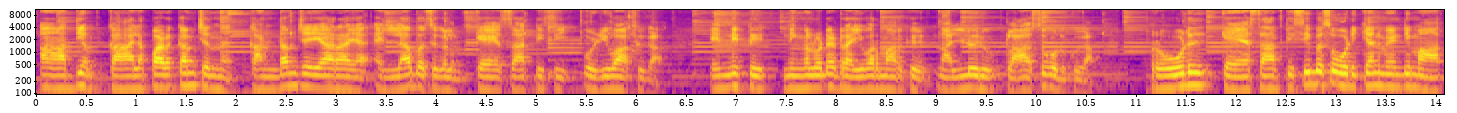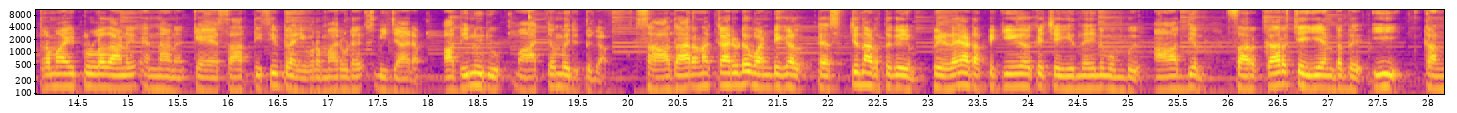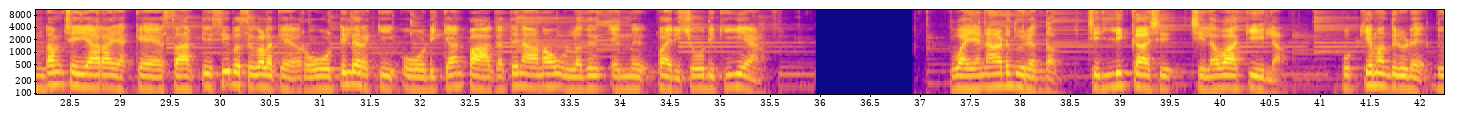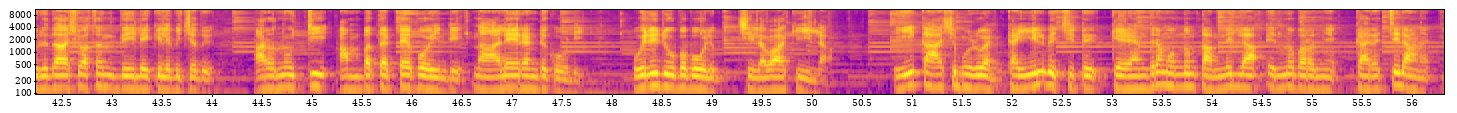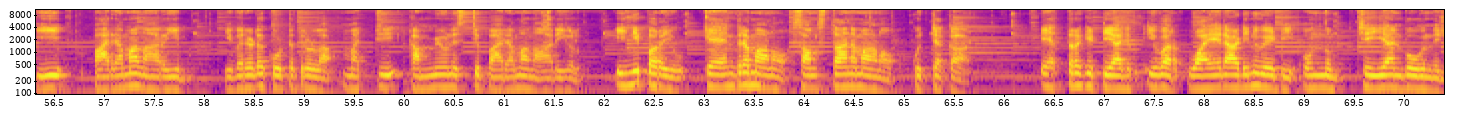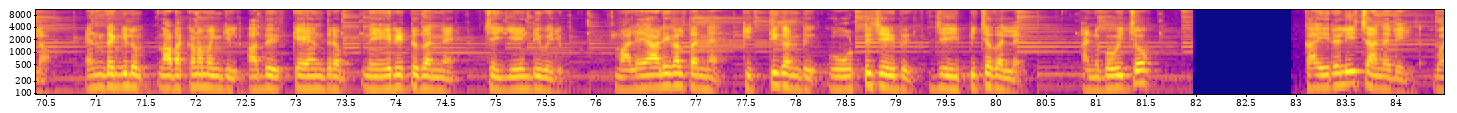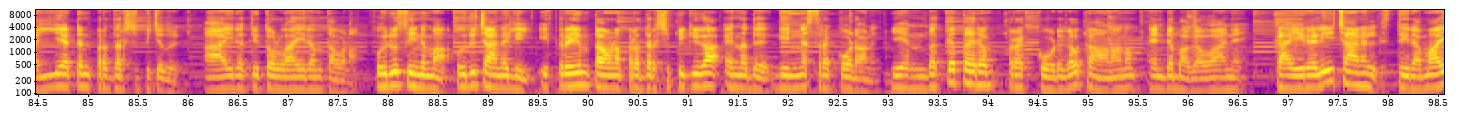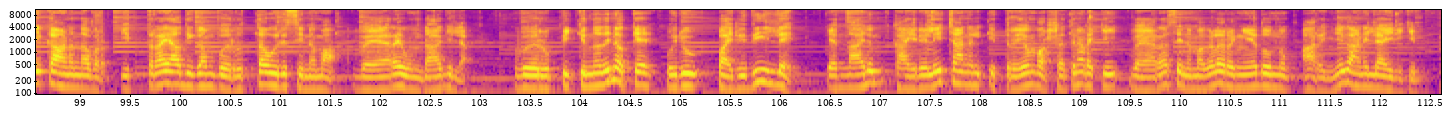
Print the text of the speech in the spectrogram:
ആദ്യം കാലപ്പഴക്കം ചെന്ന് കണ്ടം ചെയ്യാറായ എല്ലാ ബസ്സുകളും K S R T C ഒഴിവാക്കുക. എന്നിട്ട് നിങ്ങളുടെ ഡ്രൈവർമാർക്ക് നല്ലൊരു ക്ലാസ് കൊടുക്കുക. Road K S R T C bus ഓടിക്കാൻ വേണ്ടി മാത്രമായിട്ടുള്ളതാണ് എന്നാണ് K S R T C ഡ്രൈവർമാരുടെ വിചാരം. അതിനൊരു മാറ്റം വരുത്തുക. സാധാരണക്കാരുടെ വണ്ടികൾ ടെസ്റ്റ് നടത്തുകയും പിഴ അടപ്പിക്കുകയൊക്കെ ചെയ്യുന്നതിന് മുമ്പ് ആദ്യം സർക്കാർ ചെയ്യേണ്ടത് ഈ കണ്ടം ചെയ്യാറായ K S R T C ബസ്സുകളൊക്കെ റോട്ടിലിറക്കി ഓടിക്കാൻ പാകത്തിനാണോ ഉള്ളത് എന്ന് പരിശോധിക്കുകയാണ്. വയനാട് ദുരന്തം. ചില്ലിക്കാശ് ചിലവാക്കിയില്ല. മുഖ്യമന്ത്രിയുടെ ദുരിതാശ്വാസ നിധിയിലേക്ക് ലഭിച്ചത് അറുന്നൂറ്റി അമ്പത്തെട്ട് പോയിന്റ് നാല് രണ്ട് കോടി. ഒരു രൂപ പോലും ചിലവാക്കിയില്ല. ഈ കാശ് മുഴുവൻ കയ്യിൽ വെച്ചിട്ട് കേന്ദ്രമൊന്നും തന്നില്ല എന്ന് പറഞ്ഞ് കരച്ചിലാണ് ഈ പരമനാറിയും ഇവരുടെ കൂട്ടത്തിലുള്ള മറ്റ് കമ്മ്യൂണിസ്റ്റ് പരമനാറികളും. ഇനി പറയൂ കേന്ദ്രമാണോ സംസ്ഥാനമാണോ കുറ്റക്കാർ? എത്ര കിട്ടിയാലും ഇവർ വയനാടിനു വേണ്ടി ഒന്നും ചെയ്യാൻ പോകുന്നില്ല. എന്തെങ്കിലും നടക്കണമെങ്കിൽ അത് കേന്ദ്രം നേരിട്ട് തന്നെ ചെയ്യേണ്ടി വരും. മലയാളികൾ തന്നെ കിറ്റ് കണ്ട് വോട്ട് ചെയ്ത് ജയിപ്പിച്ചതല്ലേ? അനുഭവിച്ചോ? കൈരളി ചാനലിൽ വല്യേട്ടൻ പ്രദർശിപ്പിച്ചത് ആയിരത്തി തൊള്ളായിരം തവണ. ഒരു സിനിമ ഒരു ചാനലിൽ ഇത്രയും തവണ പ്രദർശിപ്പിക്കുക എന്നത് ഗിന്നസ് റെക്കോർഡാണ്. എന്തൊക്കെ തരം റെക്കോർഡുകൾ കാണണം എന്റെ ഭഗവാനെ. കൈരളി ചാനൽ സ്ഥിരമായി കാണുന്നവർ ഇത്രയധികം വെറുത്ത ഒരു സിനിമ വേറെ ഉണ്ടാകില്ല. വെറുപ്പിക്കുന്നതിനൊക്കെ ഒരു പരിധിയില്ലേ? എന്നാലും കൈരളി ചാനൽ ഇത്രയും വർഷത്തിനിടയ്ക്ക് വേറെ സിനിമകൾ ഇറങ്ങിയതൊന്നും അറിഞ്ഞു കാണില്ലായിരിക്കും.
